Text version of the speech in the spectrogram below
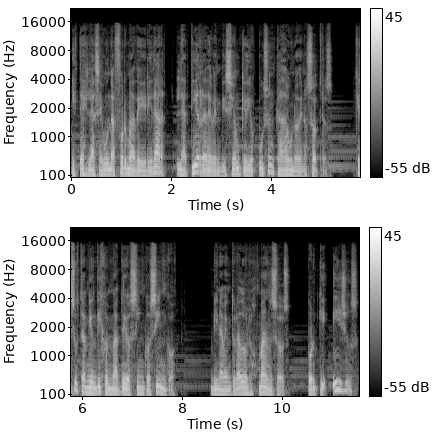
Esta es la segunda forma de heredar la tierra de bendición que Dios puso en cada uno de nosotros. Jesús también dijo en Mateo 5:5, Bienaventurados los mansos, porque ellos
